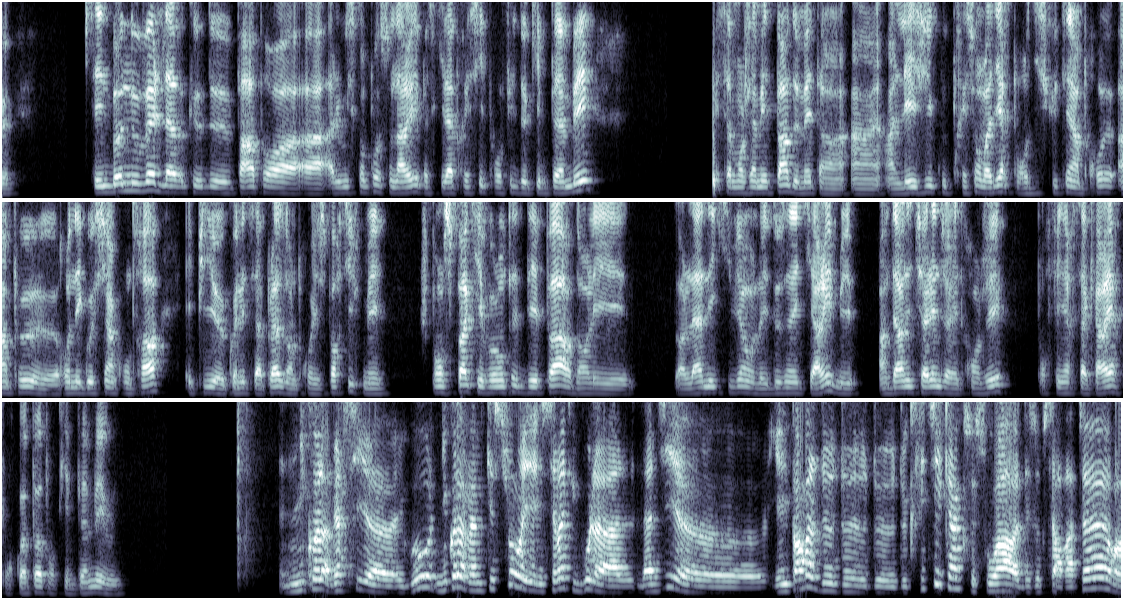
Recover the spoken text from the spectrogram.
c'est une bonne nouvelle de, par rapport à, à, Luis Campos, son arrivée, parce qu'il apprécie le profil de Kim Pembe. Mais ça ne mange jamais de pain de mettre un, léger coup de pression, on va dire, pour discuter un, peu, euh, renégocier un contrat et puis euh, connaître sa place dans le projet sportif. Mais je ne pense pas qu'il y ait volonté de départ dans l'année qui vient ou les deux années qui arrivent, mais un dernier challenge à l'étranger pour finir sa carrière, pourquoi pas pour Kim Pembe, oui. Nicolas, merci euh, Hugo. Nicolas, même question, et c'est vrai qu'Hugo l'a dit, il y a eu pas mal de, critiques, hein, que ce soit des observateurs,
